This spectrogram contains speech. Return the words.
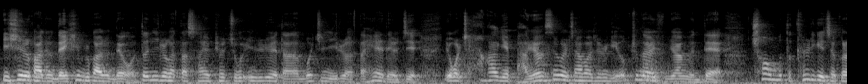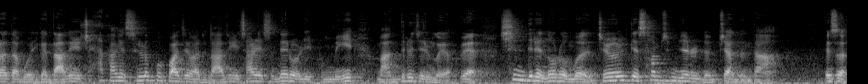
이 신을 가지고 내 힘을 가지고 내가 어떤 일을 갖다 사회 펼치고 인류에다가 멋진 일을 갖다 해야 될지 이걸 정확하게 방향성을 잡아주는 게 엄청나게 중요한 건데 처음부터 틀리게 접근하다 보니까 나중에 정확하게 슬럼프 빠져가지고 나중에 자리에서 내려올 일 분명히 만들어지는 거예요. 왜? 신들의 노름은 절대 30년을 넘지 않는다. 그래서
